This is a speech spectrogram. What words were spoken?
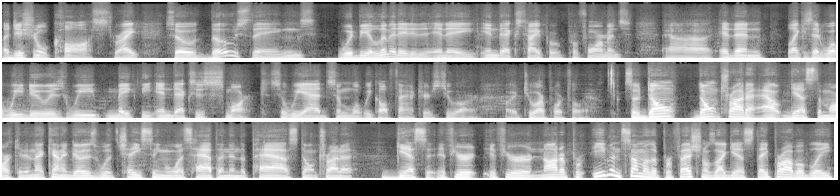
additional costs, right? So those things would be eliminated in a index type of performance. Uh, and then, like I said, what we do is we make the indexes smart. So we add some what we call factors to our or to our portfolio. So don't don't try to outguess the market and that kind of goes with chasing what's happened in the past don't try to guess it if you're if you're not a even some of the professionals i guess they probably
